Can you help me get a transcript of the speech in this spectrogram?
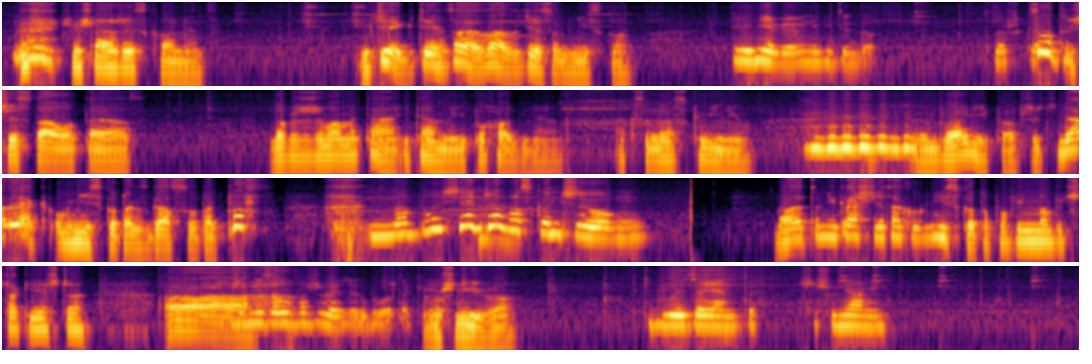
Już Myślałem, że jest koniec. Gdzie, gdzie? Zaraz, zaraz, gdzie jest ognisko? Nie wiem, nie widzę go. Troszkę. Co tu się stało teraz? Dobrze, że mamy te itemy i pochodnie. Axel rozkminił. Była lipa przecież. No ale jak ognisko tak zgasło, tak puf! No bo się drzewo skończyło mu. No ale to nie gaśnie tak ognisko, to powinno być takie jeszcze... A, Że nie zauważyłeś jak było takie. możliwe. Taki byłeś zajęty. Szeszuniami.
